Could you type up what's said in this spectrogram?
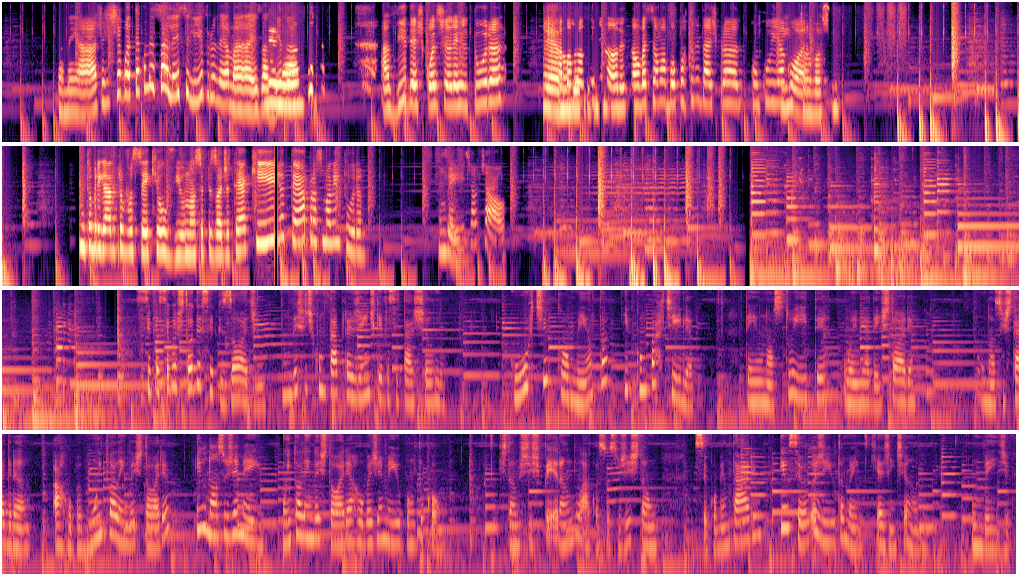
Também acho. A gente chegou até a começar a ler esse livro, né? Mas a é. vida. a vida e as coisas da leitura é, acabamos não, não terminando. Então vai ser uma boa oportunidade para concluir Sim, agora. Então, Muito obrigada para você que ouviu o nosso episódio até aqui e até a próxima leitura. Um beijo. tchau, tchau. Se você gostou desse episódio, não deixe de contar pra gente o que você tá achando. Curte, comenta e compartilha. Tem o nosso Twitter, o MAD História, o nosso Instagram, arroba Muito Além da História, e o nosso Gmail, muito além da história, arroba gmail.com. Estamos te esperando lá com a sua sugestão, o seu comentário e o seu elogio também, que a gente ama. Um beijo!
